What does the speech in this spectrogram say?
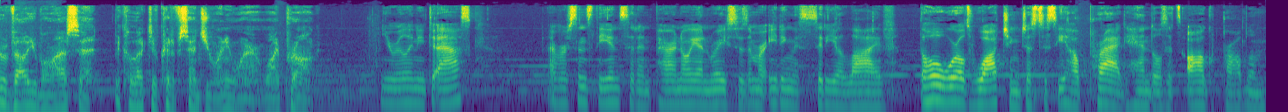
You're a valuable asset. The Collective could have sent you anywhere. Why Prague? You really need to ask? Ever since the incident, paranoia and racism are eating this city alive. The whole world's watching just to see how Prague handles its Aug problem.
